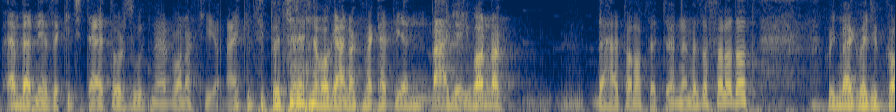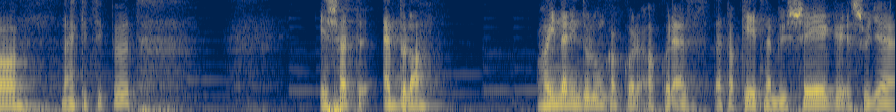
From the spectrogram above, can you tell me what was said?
embernél ez egy kicsit eltorzult, mert van, aki a Nike cipőt szeretne magának, meg hát ilyen vágyai vannak, de hát alapvetően nem ez a feladat, hogy megvegyük a Nike cipőt. És hát ebből a ha innen indulunk, akkor, akkor ez, tehát a két neműség, és ugye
